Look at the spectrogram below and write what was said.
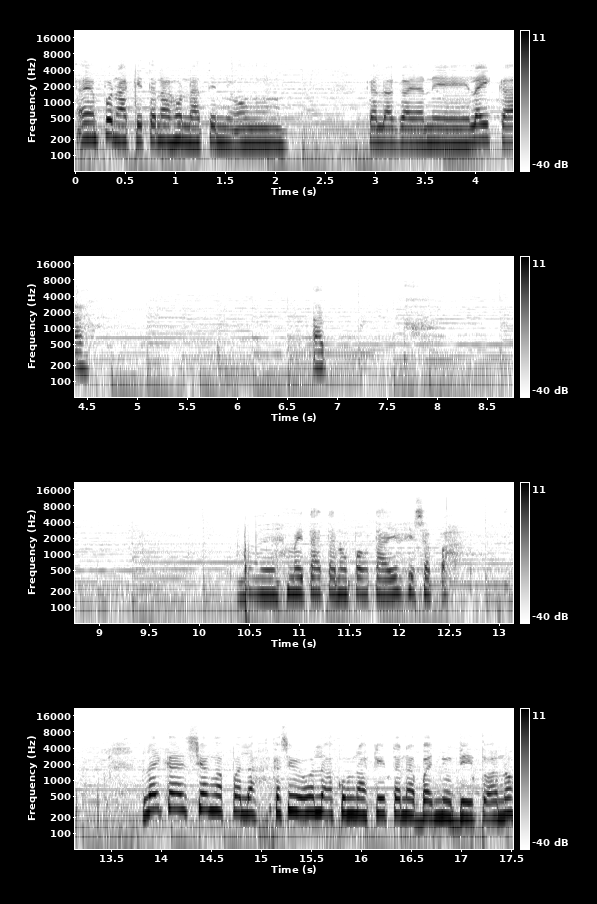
ayan po nakita na ho natin yung kalagayan ni Laika at ay, may tatanong pa tayo, isa pa. Laika siya nga pala kasi wala akong nakita na banyo dito ano,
